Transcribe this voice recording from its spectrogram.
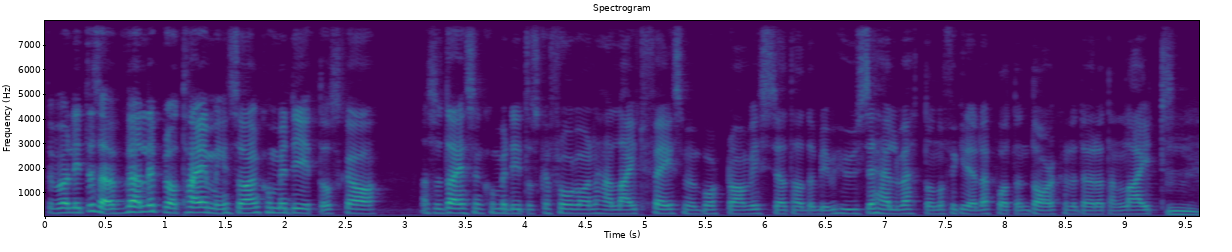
Det var lite så här väldigt bra timing så han kommer dit och ska Alltså Dyson kommer dit och ska fråga om den här Light Face som är borta och han visste ju att det hade blivit hus i helvetet och de fick reda på att en Dark hade dödat en Light. Mm.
